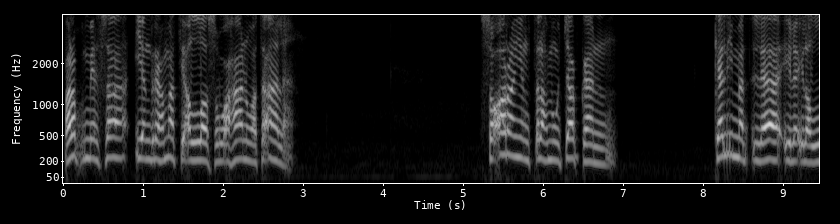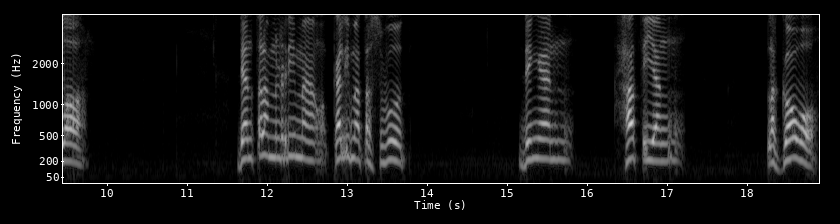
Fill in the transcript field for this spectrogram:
Para pemirsa yang dirahmati Allah Subhanahu wa taala. Seorang yang telah mengucapkan kalimat la ilaha illallah dan telah menerima kalimat tersebut dengan hati yang legowo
